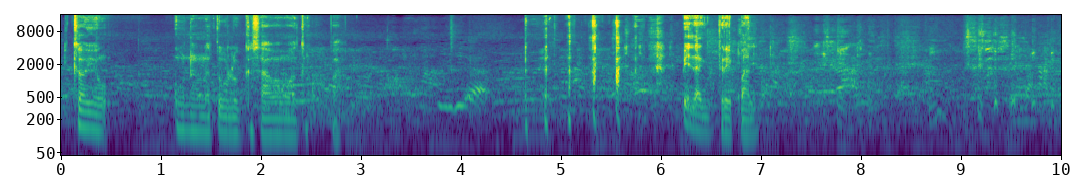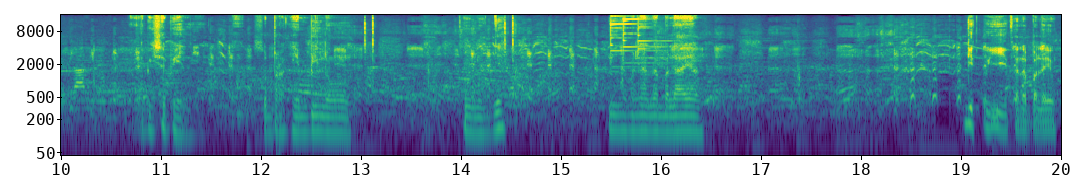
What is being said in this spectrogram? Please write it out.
Ikaw yung unang natulog kasama mo to. Pinagtripan. Ibig sabihin, sobrang himbing nung tulog niya. Hindi niya malalamayang. Ginagita na pala yung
